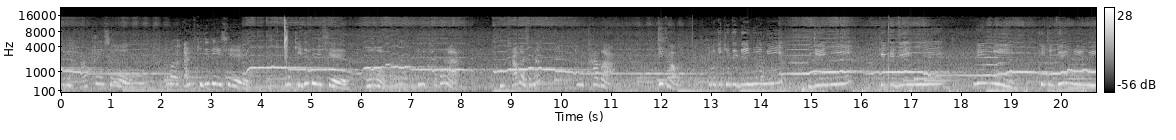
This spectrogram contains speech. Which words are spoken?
তুমি ভাত খেয়েছো? তোমার আর খিদে পেয়েছে? তোমার খিদে পেয়েছে? ও তুমি খাবা? তুমি খাবা সোনা? তুমি খাবা? কি খাবা? তোমাকে খেতে দেইনি আমি? দেইনি খেতে দেইনি দেইনি খেতে দেইনি আমি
